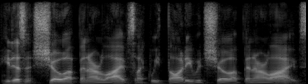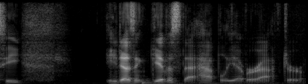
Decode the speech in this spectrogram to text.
He doesn't show up in our lives like we thought He would show up in our lives. He, he doesn't give us that happily ever after.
